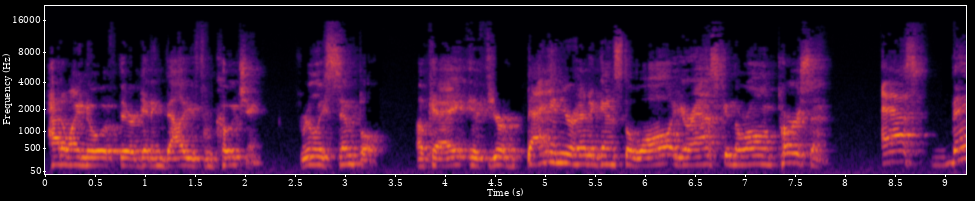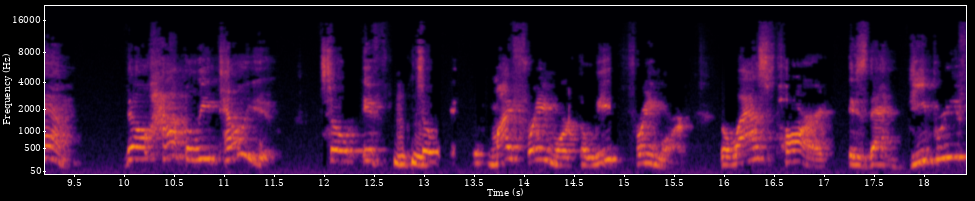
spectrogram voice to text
how do I know if they're getting value from coaching? It's really simple. Okay. If you're banging your head against the wall, you're asking the wrong person. Ask them. They'll happily tell you. So if mm-hmm. so my framework, the lead framework, the last part is that debrief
